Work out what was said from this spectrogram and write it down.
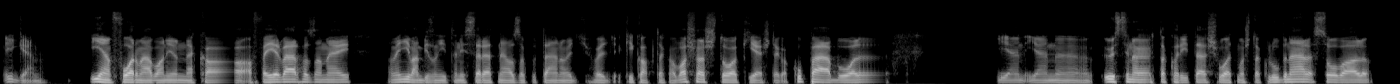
igen, ilyen formában jönnek a, a Fehérvárhoz, amely, amely nyilván bizonyítani szeretne azok után, hogy, hogy kikaptak a Vasastól, kiestek a kupából, ilyen, ilyen őszi nagy takarítás volt most a klubnál, szóval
